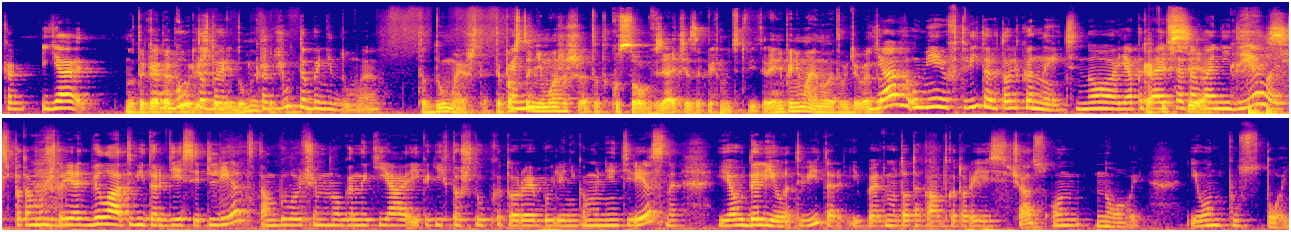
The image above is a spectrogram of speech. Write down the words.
как я Ну ты как когда будто куришь, бы, ты не думаешь как будто бы не думаю. Ты думаешь ты. Ты просто не можешь этот кусок взять и запихнуть в Твиттер. Я не понимаю, ну это у тебя... это- Я умею в Твиттер только ныть, но я пытаюсь этого не делать, потому что я вела Твиттер 10 лет, там было очень много нытья и каких-то штук, которые были никому не интересны. Я удалила Твиттер, и поэтому тот аккаунт, который есть сейчас, он новый, и он пустой.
